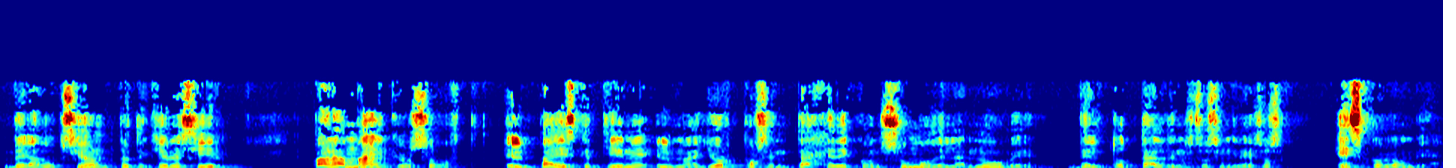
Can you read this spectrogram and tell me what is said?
de la adopción, pero te quiero decir, para Microsoft, el país que tiene el mayor porcentaje de consumo de la nube del total de nuestros ingresos es Colombia.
